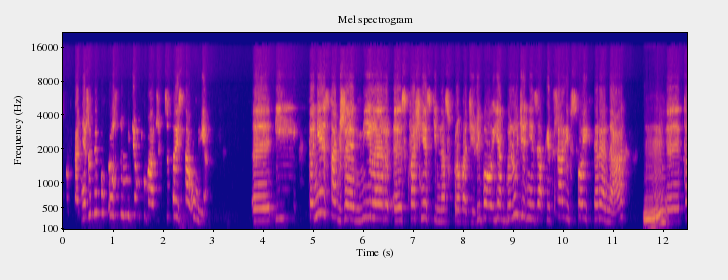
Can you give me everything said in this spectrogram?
spotkania, żeby po prostu ludziom tłumaczyć, co to jest ta Unia. Y, I to nie jest tak, że Miller y, z Kwaśniewskim nas wprowadzili, bo jakby ludzie nie zapieprzali w swoich terenach, y, to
